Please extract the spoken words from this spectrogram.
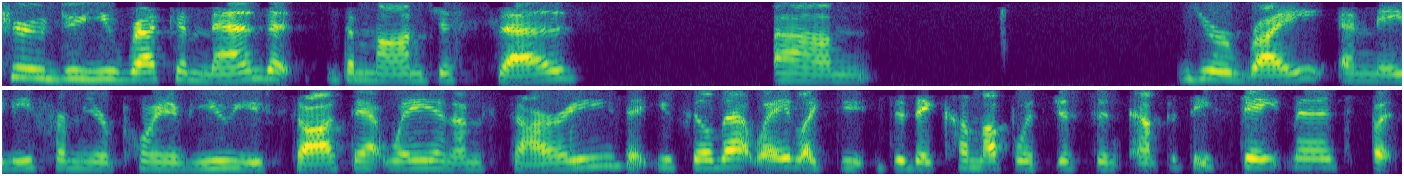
True do you recommend that the mom just says um you're right and maybe from your point of view you saw it that way and i'm sorry that you feel that way like do, did they come up with just an empathy statement but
